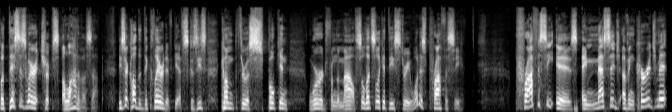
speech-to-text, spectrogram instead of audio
But this is where it trips a lot of us up. These are called the declarative gifts because these come through a spoken word from the mouth. So let's look at these three. What is prophecy? Prophecy is a message of encouragement,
